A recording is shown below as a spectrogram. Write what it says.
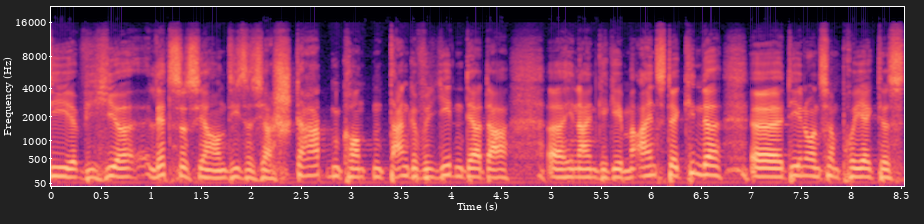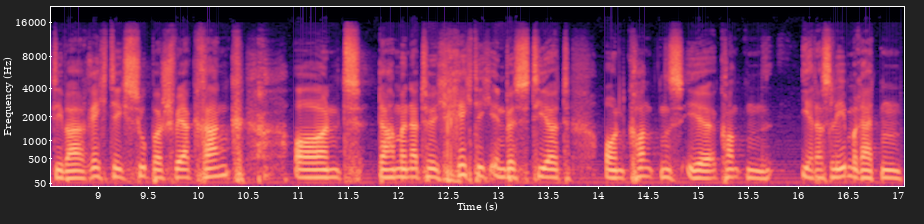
die wir hier letztes Jahr und dieses Jahr starten konnten. Danke für jeden, der da äh, hineingegeben. Eins der Kinder, äh, die in unserem Projekt ist, die war richtig super schwer krank und da haben wir natürlich richtig investiert und konnten ihr, konnten ihr das Leben retten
